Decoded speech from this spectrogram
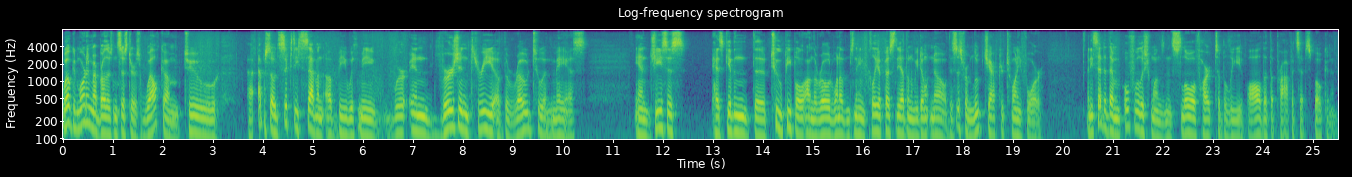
Well, good morning, my brothers and sisters. Welcome to uh, episode 67 of Be With Me. We're in version three of the road to Emmaus, and Jesus has given the two people on the road, one of them's named Cleopas, the other one we don't know. This is from Luke chapter 24. And he said to them, O foolish ones, and slow of heart to believe all that the prophets have spoken.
